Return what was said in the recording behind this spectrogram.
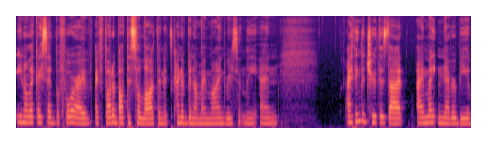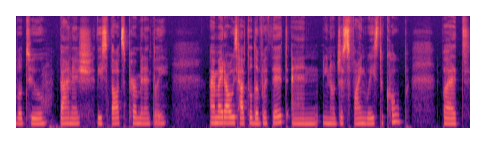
you know, like I said before, I've I've thought about this a lot and it's kind of been on my mind recently and I think the truth is that I might never be able to banish these thoughts permanently. I might always have to live with it and, you know, just find ways to cope. But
